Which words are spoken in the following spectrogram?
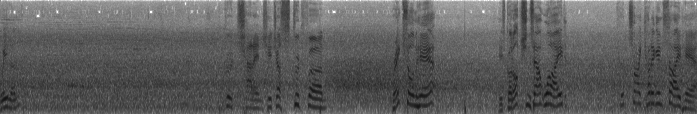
Whelan. Good challenge, he just stood firm. Breaks on here. He's got options out wide. Could try cutting inside here.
